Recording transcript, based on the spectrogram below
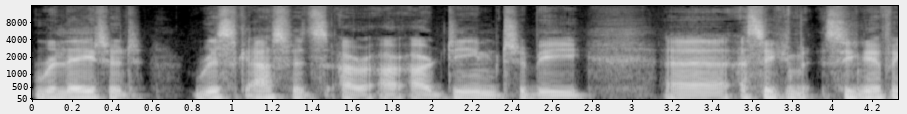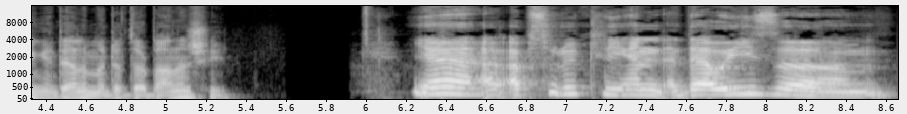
related risk assets are, are, are deemed to be uh, a significant element of their balance sheet. Yeah, absolutely. And there is, um,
